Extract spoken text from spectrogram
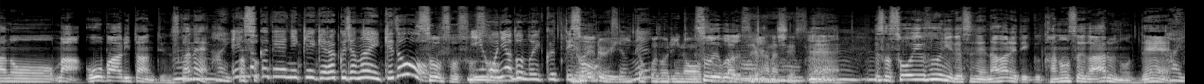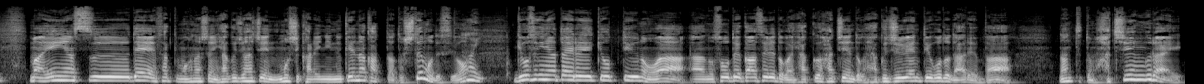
あのー、まあ、オーバーリターンっていうんですかね。うんはい、円高で日経下落じゃないけど、そうそうそういい方にはどんどん行くっていうことですよね。いいとこ取りの、そういうことですね。話ですね。ですからそういうふうにですね、流れていく可能性があるので、はい、まあ、円安で、さっきも話したように118円もし仮に抜けなかったとしてもですよ、はい、業績に与える影響っていうのは、あの、想定為替レートが108円とか110円ということであれば、なんて言っても8円ぐらい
